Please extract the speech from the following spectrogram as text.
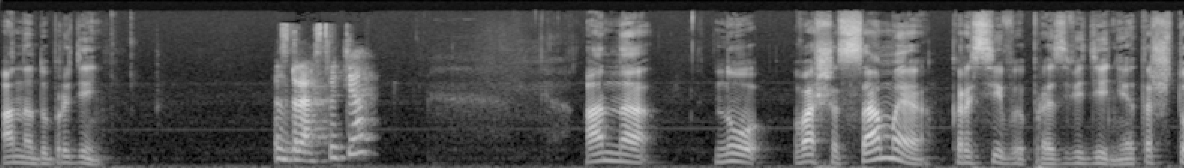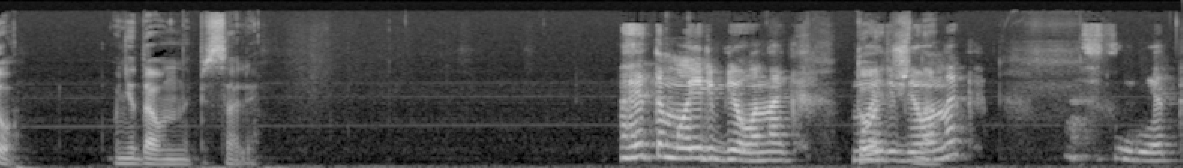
Анна, добрый день. Здравствуйте. Анна, ну, ваше самое красивое произведение это что? Вы недавно написали. Это мой ребенок. Точно. Мой ребенок 10 лет.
